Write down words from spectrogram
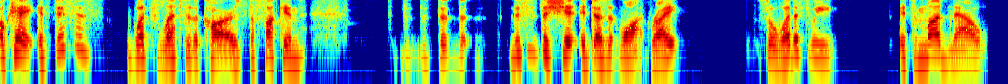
Okay, if this is what's left of the cars, the fucking the, the, the, this is the shit it doesn't want, right? So what if we it's mud now,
